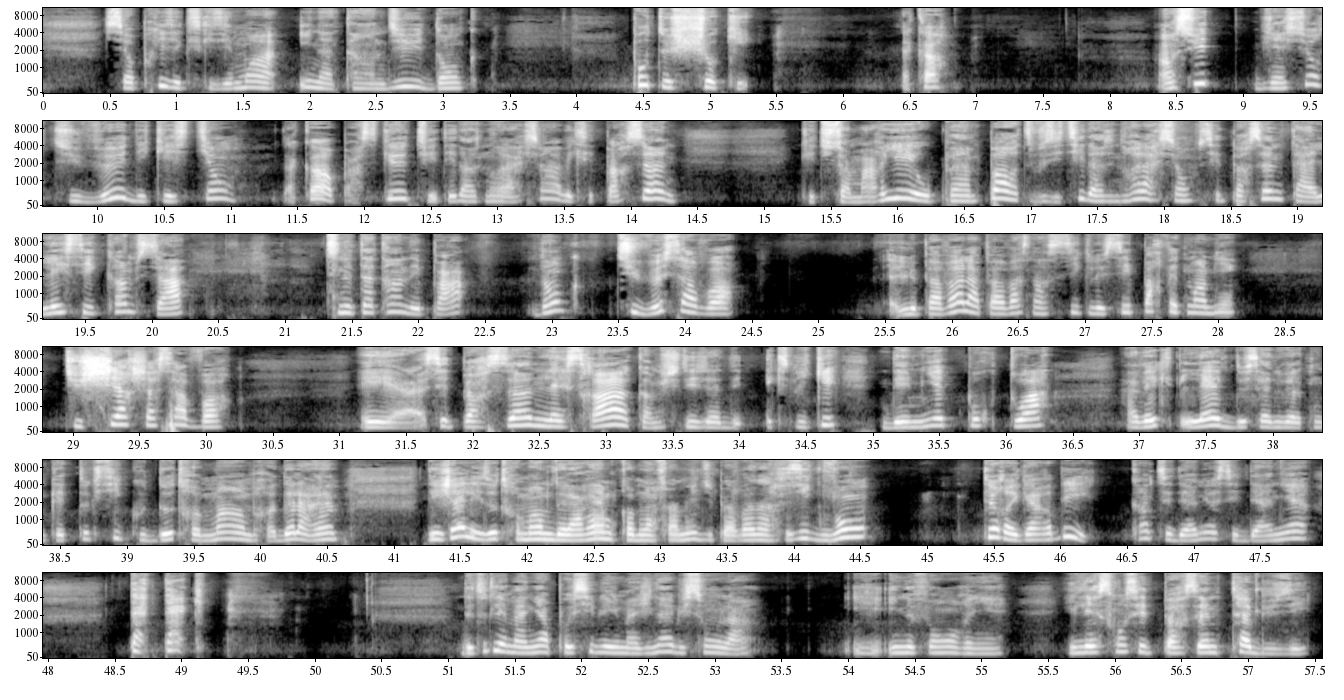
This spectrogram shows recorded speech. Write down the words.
surprise, excusez-moi, inattendue, donc pour te choquer. D'accord? Ensuite, bien sûr, tu veux des questions. D'accord? Parce que tu étais dans une relation avec cette personne. Que tu sois marié ou peu importe, vous étiez dans une relation. Cette personne t'a laissé comme ça. Tu ne t'attendais pas. Donc, tu veux savoir. Le pervers, la perverse narcissique le sait parfaitement bien. Tu cherches à savoir. Et euh, cette personne laissera, comme je t'ai déjà expliqué, des miettes pour toi avec l'aide de sa nouvelle conquête toxique ou d'autres membres de la REM. Déjà, les autres membres de la REM, comme la famille du pervers narcissique, vont te regarder quand ces derniers ou ces dernières t'attaquent. De toutes les manières possibles et imaginables, ils sont là. ils ne feront rien. Ils laisseront cette personne t'abuser.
